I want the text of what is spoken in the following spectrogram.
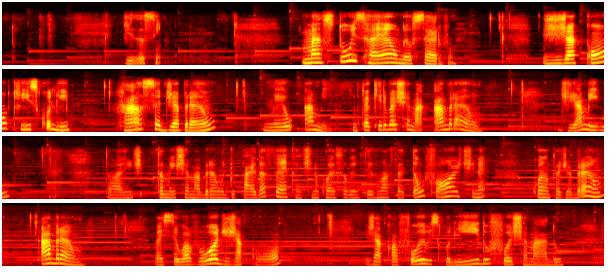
Diz assim: Mas tu, Israel, meu servo, Jacó que escolhi, raça de Abraão, meu amigo. Então aqui ele vai chamar Abraão de amigo. Né? Então a gente também chama Abraão de pai da fé, que a gente não conhece alguém que teve uma fé tão forte, né? Quanto a de Abraão. Abraão vai ser o avô de Jacó. Jacó foi o escolhido, foi chamado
